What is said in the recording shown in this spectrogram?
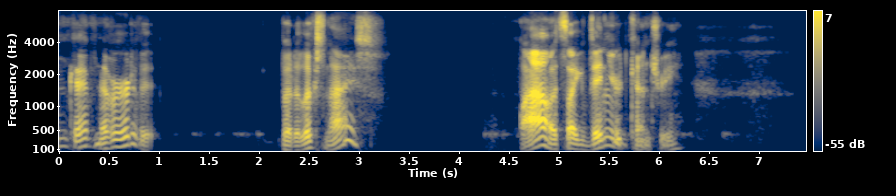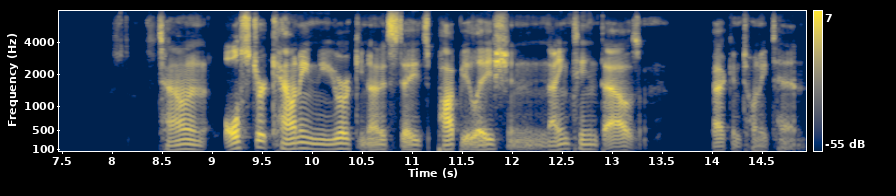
Okay, I've never heard of it, but it looks nice. Wow, it's like vineyard country town in Ulster County, New York, United States. Population 19,000 back in 2010.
